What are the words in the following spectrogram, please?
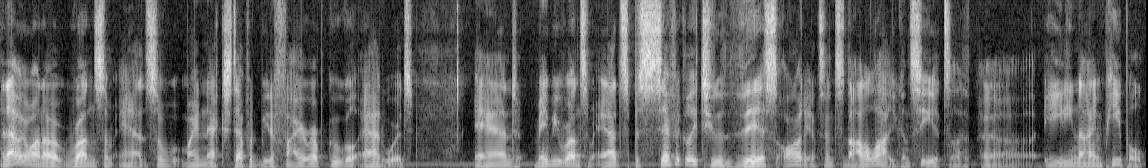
and now we want to run some ads. So my next step would be to fire up Google AdWords and maybe run some ads specifically to this audience. It's not a lot. You can see it's a, uh, 89 people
